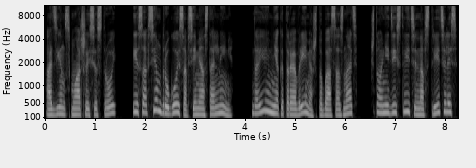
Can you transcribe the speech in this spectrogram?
Один с младшей сестрой и совсем другой со всеми остальными. Даю им некоторое время, чтобы осознать, что они действительно встретились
